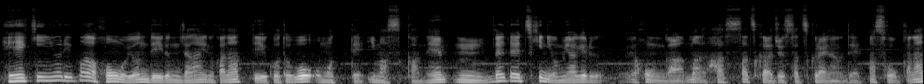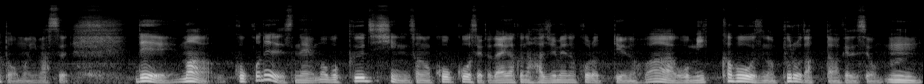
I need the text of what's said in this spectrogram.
平均よりは本を読んでいるんじゃないのかなっていうことを思っていますかね。うん。だいたい月に読み上げる本が、まあ、8冊から10冊くらいなので、まあ、そうかなと思います。でまあここでですね、まあ、僕自身その高校生と大学の初めの頃っていうのは三日坊主のプロだったわけですよ。うん、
